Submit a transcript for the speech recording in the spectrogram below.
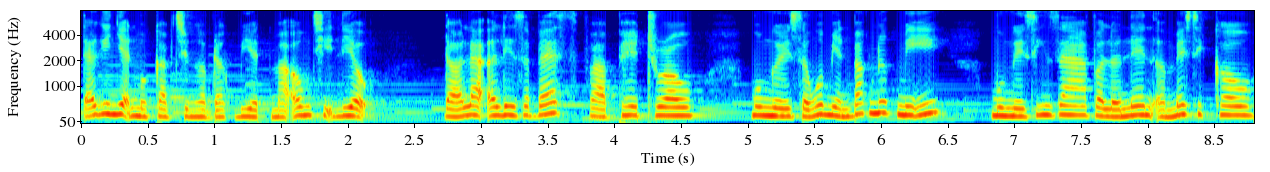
đã ghi nhận một cặp trường hợp đặc biệt mà ông trị liệu. Đó là Elizabeth và Pedro, một người sống ở miền Bắc nước Mỹ, một người sinh ra và lớn lên ở Mexico,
